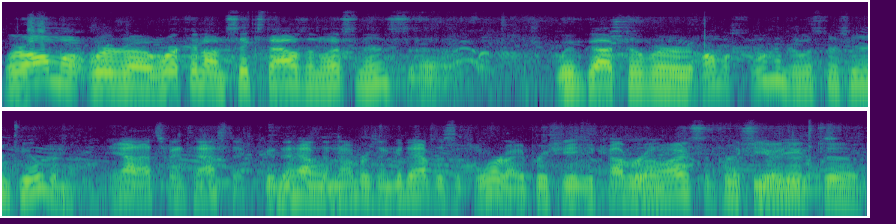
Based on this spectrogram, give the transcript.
we're almost we're uh, working on six thousand listeners. Uh, we've got over almost four hundred listeners here in Keota now. yeah, that's fantastic. Good to have the numbers and good to have the support. I appreciate you covering. Well, I appreciate Keota it. Uh,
